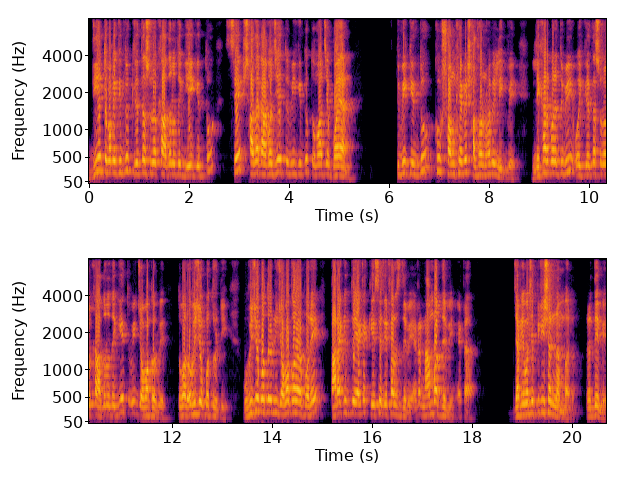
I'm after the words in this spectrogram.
দিয়ে তোমাকে কিন্তু ক্রেতা সুরক্ষা আদালতে গিয়ে কিন্তু সেফ সাদা কাগজে তুমি কিন্তু তোমার যে বয়ান, তুমি কিন্তু খুব সংক্ষেপে সাধারণভাবে লিখবে। লেখার পরে তুমি ওই ক্রেতা সুরক্ষা আদালতে গিয়ে তুমি জমা করবে তোমার অভিযোগপত্রটি। অভিযোগপত্রটি জমা করার পরে তারা কিন্তু একটা কেসের রেফারেন্স দেবে, একটা নাম্বার দেবে, একটা যাকে বলছে পিটিশন নাম্বার দেবে।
